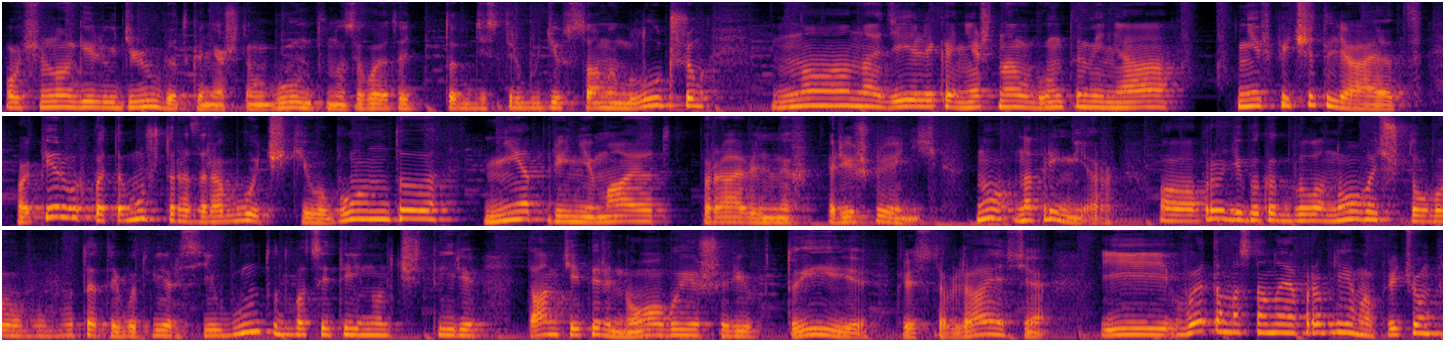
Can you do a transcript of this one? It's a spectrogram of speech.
Очень многие люди любят, конечно, Ubuntu, называют этот дистрибутив самым лучшим, но на деле, конечно, Ubuntu меня не впечатляет. Во-первых, потому что разработчики Ubuntu не принимают правильных решений. Ну, например, э, вроде бы как была новость, что в вот этой вот версии Ubuntu 23.04 там теперь новые шрифты, представляете? И в этом основная проблема. Причем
